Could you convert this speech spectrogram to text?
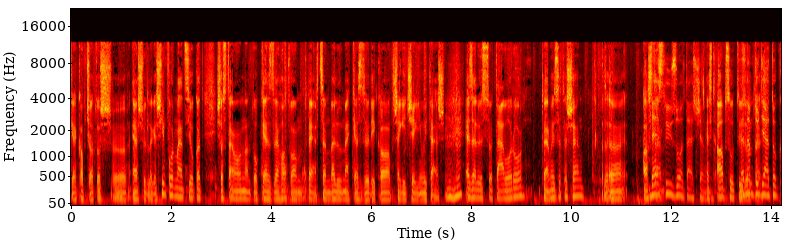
incidensekkel kapcsolatos elsődleges információkat, és aztán onnantól kezdve 60 percen belül megkezdődik a segítségnyújtás. Uh-huh. Ez először távolról, természetesen. Aztán De ez tűzoltás sem. Ezt abszolút tűzoltás. De nem tudjátok,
